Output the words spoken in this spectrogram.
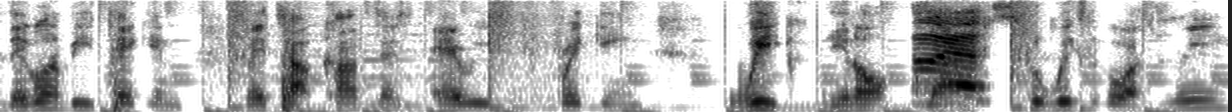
they're going to be taking MGTOW contents every freaking week. You know, last two weeks ago was me,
